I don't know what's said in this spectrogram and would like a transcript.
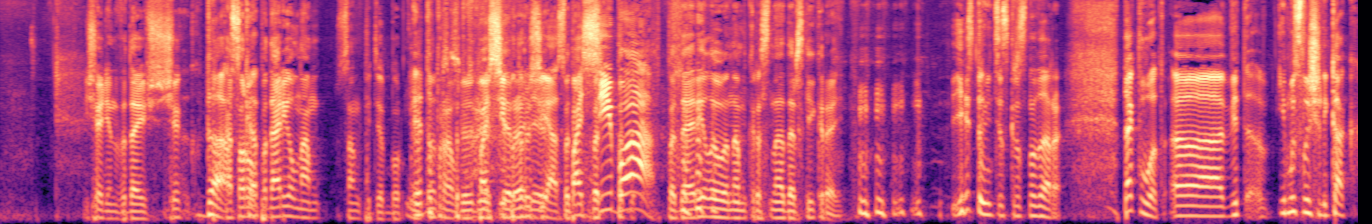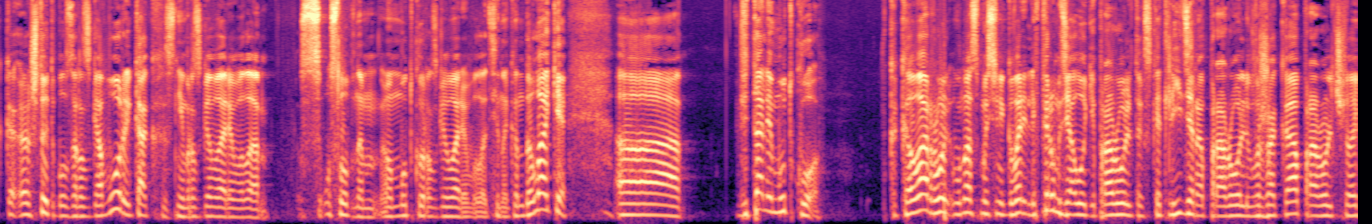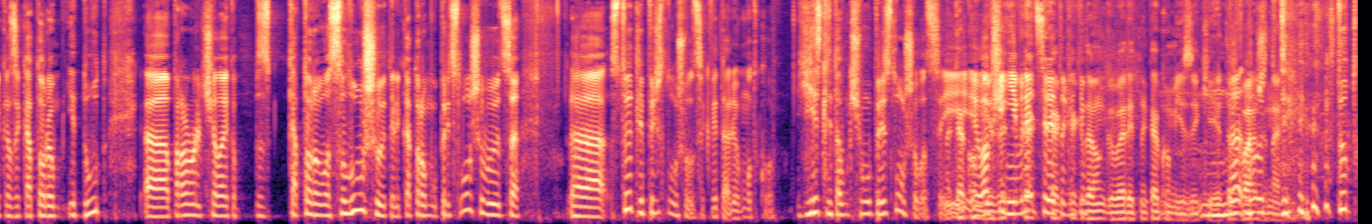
Еще один выдающий человек, Да, которого ска- подарил нам Санкт-Петербург. Это Ну, правда. Спасибо, ради, друзья, под- под- спасибо! под- Подарил его нам Краснодарский край. Есть кто-нибудь из Краснодара? Так вот, э, э, и мы слышали, как, что это был за разговор, и как с ним разговаривала, с условным э, Мутко разговаривала Тина Канделаки. Э, Виталий Мутко. Какова роль? У нас мы сегодня говорили в первом диалоге про роль, так сказать, лидера, про роль вожака, про роль человека, за которым идут, э, про роль человека, которого слушают или которому прислушиваются. Э, стоит ли прислушиваться к Виталию Мутко? Есть ли там к чему прислушиваться? И, каком вообще не языке- является как- ли это как- каким Когда он говорит, на каком языке, это на- ну, важно. Тут,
